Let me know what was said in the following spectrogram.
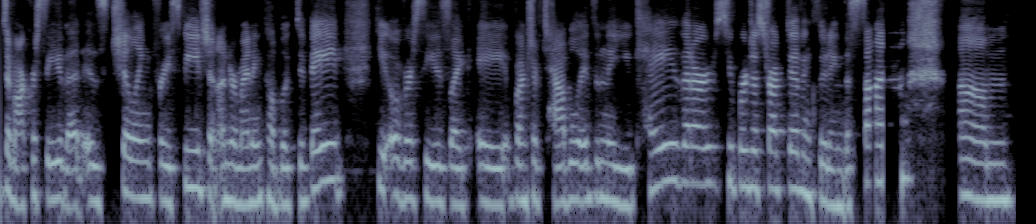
democracy that is chilling free speech and undermining public debate. He oversees like a bunch of tabloids in the UK that are super destructive, including the Sun. Um,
